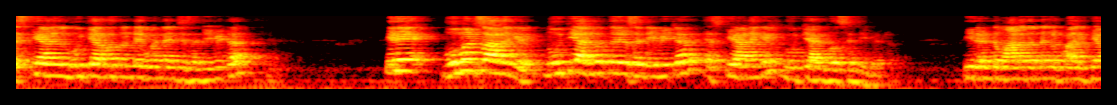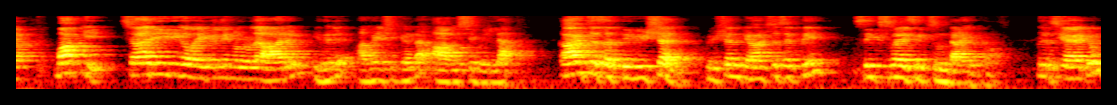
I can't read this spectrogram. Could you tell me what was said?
എസ് ടി ആണെങ്കിൽ നൂറ്റി അറുപത്തിരണ്ട് പോയിന്റ് അഞ്ച് സെന്റിമീറ്റർ. ഇനി വുമൻസ് ആണെങ്കിൽ നൂറ്റി അൻപത്തി ഏഴ് സെന്റിമീറ്റർ എസ് ടി ആണെങ്കിൽ നൂറ്റി അൻപത് സെന്റിമീറ്റർ. ഈ രണ്ട് മാനദണ്ഡങ്ങൾ പാലിക്കുക ബാക്കി ശാരീരിക വൈകല്യങ്ങളുള്ള ആരും ഇതിൽ അപേക്ഷിക്കേണ്ട ആവശ്യമില്ല. കാഴ്ചശക്തി വിഷൻ വിഷൻ കാഴ്ചശക്തി സിക്സ് ബൈ സിക്സ് ഉണ്ടായിരിക്കണം. തീർച്ചയായിട്ടും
